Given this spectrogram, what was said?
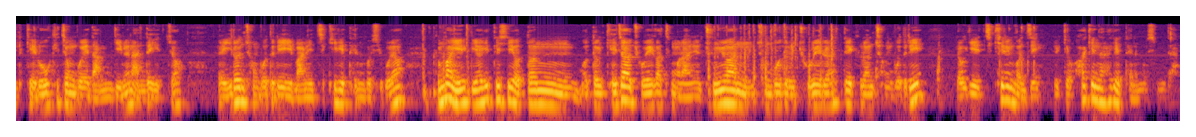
이렇게 logcat 정보에 남기면 안 되겠죠. 네, 이런 정보들이 많이 찍히게 되는 것이고요. 금방 이야기했듯이 어떤 어떤 계좌 조회 같은 건 아니면 중요한 정보들을 조회를 할 때 그런 정보들이 여기에 찍히는 건지 이렇게 확인을 하게 되는 것입니다.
